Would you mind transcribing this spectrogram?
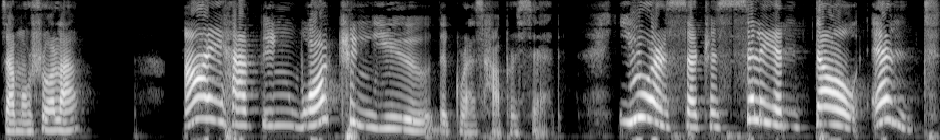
蚱蜢说了：“I have been watching you,” the grasshopper said. “You are such a silly and dull ant.”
